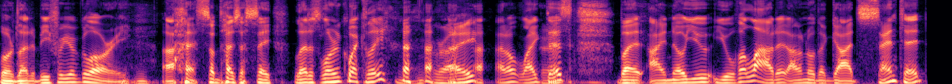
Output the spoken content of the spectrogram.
Lord, let it be for your glory. Mm-hmm. Uh, sometimes I say, let us learn quickly. Mm-hmm. Right. I don't like this, but I know you you have allowed it. I don't know that God sent it,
